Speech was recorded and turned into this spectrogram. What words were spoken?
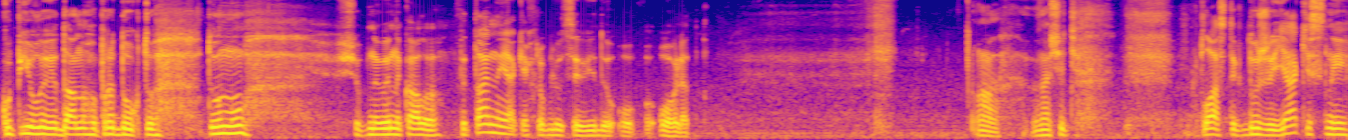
купівлею даного продукту. Тому, щоб не виникало питань ніяких, роблю цей відеоогляд. А, значить, пластик дуже якісний,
